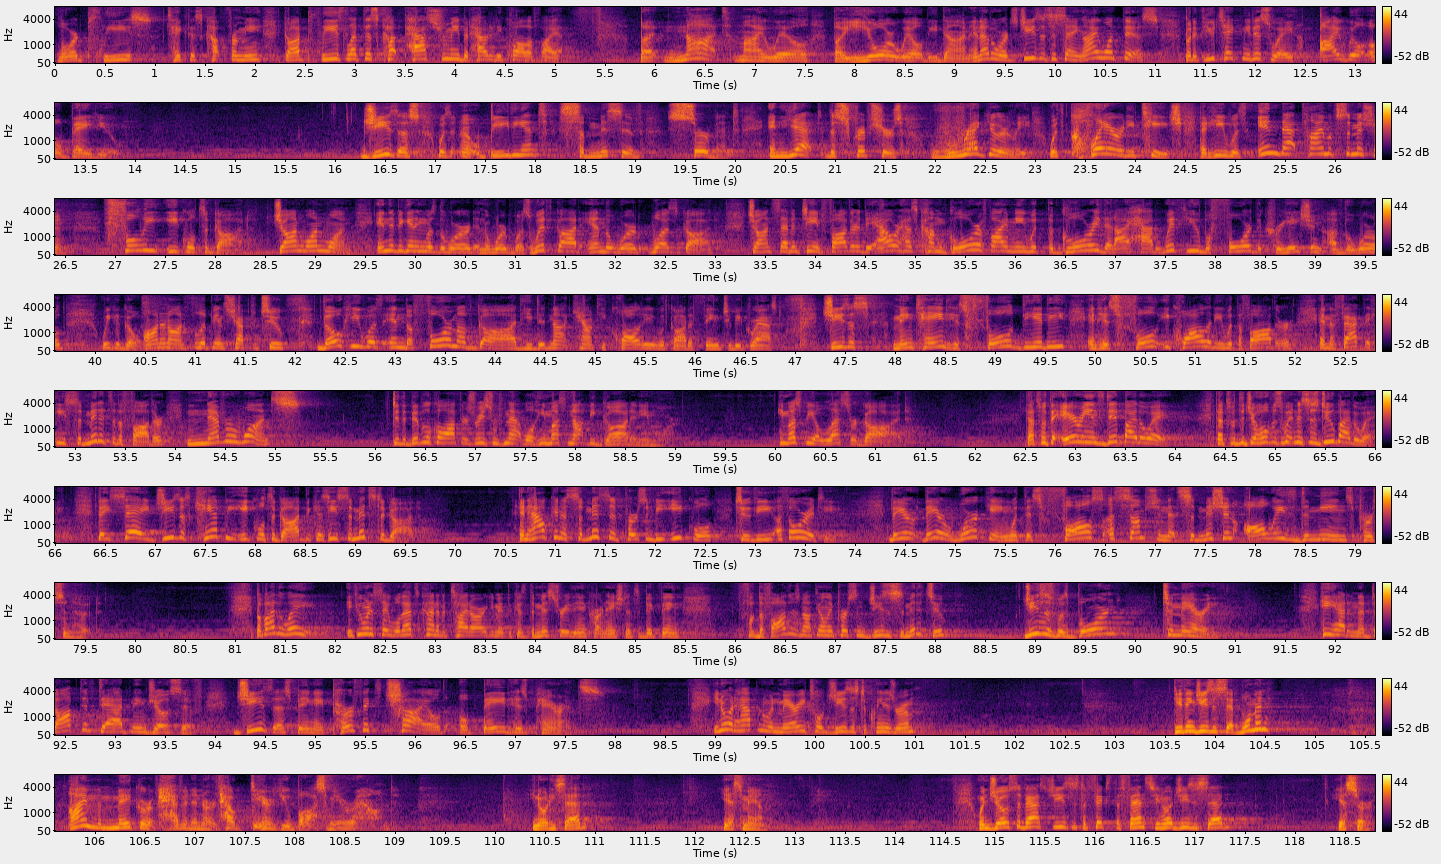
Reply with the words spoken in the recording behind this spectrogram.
Lord, please take this cup from me. God, please let this cup pass from me. But how did he qualify it? But not my will, but your will be done. In other words, Jesus is saying, I want this, but if you take me this way, I will obey you. Jesus was an obedient, submissive servant. And yet, the scriptures regularly, with clarity, teach that he was in that time of submission fully equal to God. John 1 1. In the beginning was the Word, and the Word was with God, and the Word was God. John 17. Father, the hour has come. Glorify me with the glory that I had with you before the creation of the world. We could go on and on. Philippians chapter 2. Though he was in the form of God, he did not count equality with God a thing to be grasped. Jesus maintained his full deity and his full equality with the Father, and the fact that he submitted to the Father never once do the biblical authors reason from that? Well, he must not be God anymore. He must be a lesser God. That's what the Arians did, by the way. That's what the Jehovah's Witnesses do, by the way. They say Jesus can't be equal to God because he submits to God. And how can a submissive person be equal to the authority? They are, they are working with this false assumption that submission always demeans personhood. But by the way, if you want to say, well, that's kind of a tight argument because the mystery of the incarnation, it's a big thing the Father's not the only person Jesus submitted to. Jesus was born to Mary. He had an adoptive dad named Joseph. Jesus, being a perfect child, obeyed his parents. You know what happened when Mary told Jesus to clean his room? Do you think Jesus said, Woman, I'm the maker of heaven and earth. How dare you boss me around? You know what he said? Yes, ma'am. When Joseph asked Jesus to fix the fence, you know what Jesus said? Yes, sir.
